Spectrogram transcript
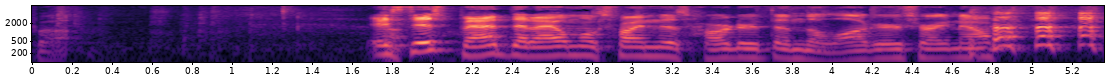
but Is this bad that I almost find this harder than the lagers right now?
